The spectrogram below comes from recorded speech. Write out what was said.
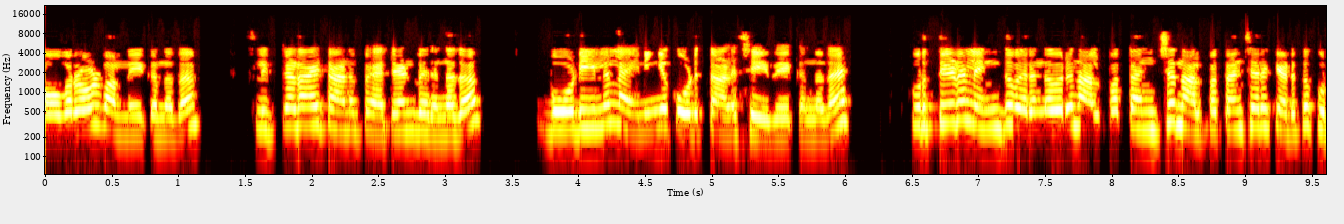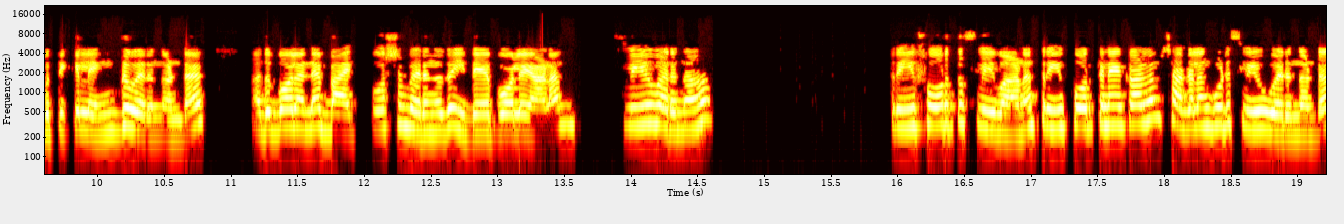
ഓവറോൾ വന്നേക്കുന്നത്. സ്ലിറ്റഡ് ആയിട്ടാണ് പാറ്റേൺ വരുന്നത്. ബോഡിയിൽ ലൈനിങ് കൊടുത്താണ് ചെയ്തേക്കുന്നത്. കുർത്തിയുടെ ലെങ്ത് വരുന്ന ഒരു നാൽപ്പത്തഞ്ച് നാൽപ്പത്തഞ്ചരയ്ക്ക് അടുത്ത് കുർത്തിക്ക് ലെങ്ത് വരുന്നുണ്ട്. അതുപോലെ തന്നെ ബാക്ക് പോർഷൻ വരുന്നത് ഇതേപോലെയാണ്. സ്ലീവ് വരുന്നത് ത്രീ ഫോർത്ത് സ്ലീവ് ആണ്. ത്രീ ഫോർത്തിനേക്കാളും ശകലം കൂടി സ്ലീവ് വരുന്നുണ്ട്.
